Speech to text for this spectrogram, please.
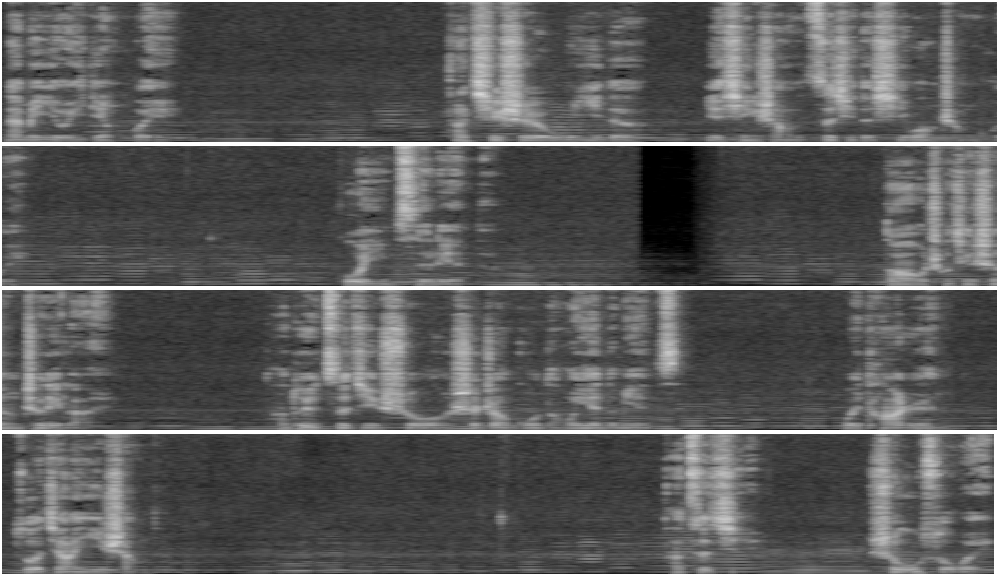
难免有一点灰。他其实无意的也欣赏了自己的希望成灰，过瘾自恋的。到程先生这里来，他对自己说是照顾导演的面子，为他人做嫁衣裳的。他自己是无所谓，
